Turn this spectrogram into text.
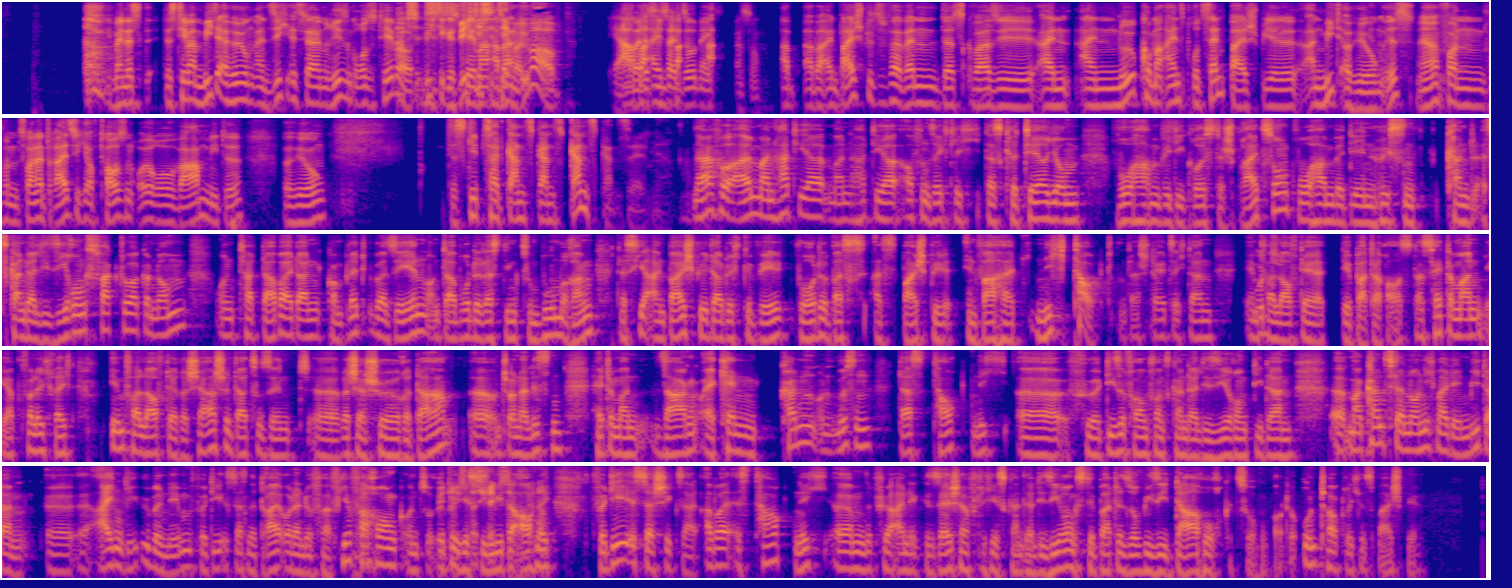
Ich meine, das, das Thema Mieterhöhung an sich ist ja ein riesengroßes Thema, ist wichtiges das Thema. Thema überhaupt. Ja, aber, das ist ein halt so Aber ein Beispiel zu verwenden, das quasi ein, ein 0,1 Prozent Beispiel an Mieterhöhung ist, ja, von, von 230 auf 1000 Euro Warmmieteerhöhung, das gibt's halt ganz, ganz, ganz, ganz selten. Na, vor allem, man hat hier, man hat hier offensichtlich das Kriterium, wo haben wir die größte Spreizung, wo haben wir den höchsten Skandalisierungsfaktor genommen und hat dabei dann komplett übersehen, und da wurde das Ding zum Boomerang, dass hier ein Beispiel dadurch gewählt wurde, was als Beispiel in Wahrheit nicht taugt. Und das stellt sich dann im Und- Verlauf der Debatte raus. Das hätte man, ihr habt völlig recht, im Verlauf der Recherche, dazu sind äh, Rechercheure da äh, und Journalisten, hätte man sagen, erkennen können und müssen, das taugt nicht äh, für diese Form von Skandalisierung, die dann, äh, man kann es ja noch nicht mal den Mietern äh, eigentlich übel nehmen, für die ist das eine Drei- oder eine Vervierfachung und so üblich ist ist die Miete Schicksal, auch genau. nicht. Für die ist das Schicksal. Aber es taugt nicht ähm, für eine gesellschaftliche Skandalisierungsdebatte, so wie sie da hochgezogen wurde. Untaugliches Beispiel.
